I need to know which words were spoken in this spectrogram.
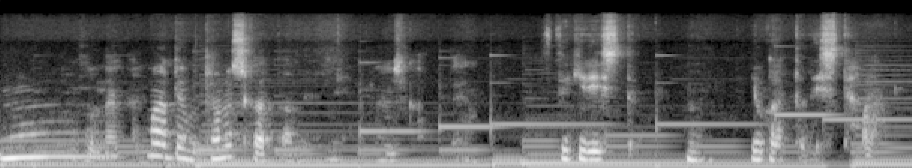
うんそんな感じ。まあでも楽しかったんだよね。楽しかったよ。素敵でした。うん、よかったでした。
